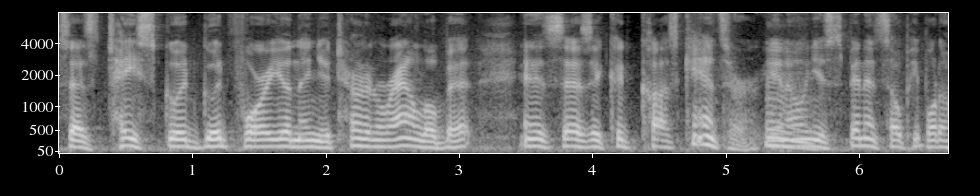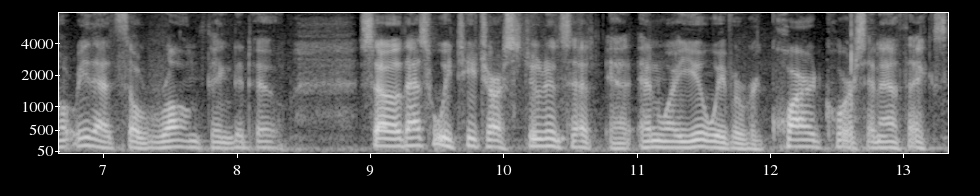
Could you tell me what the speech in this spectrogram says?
says tastes good, good for you, and then you turn it around a little bit, and it says it could cause cancer, you know, and you spin it so people don't read that. It's the wrong thing to do. So that's what we teach our students at, at NYU. We have a required course in ethics.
